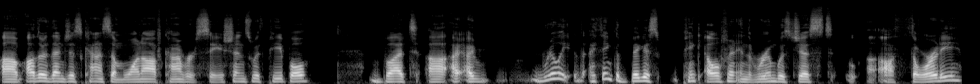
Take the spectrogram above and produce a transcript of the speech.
um, other than just kind of some one-off conversations with people. But uh, I, I, really, I think the biggest pink elephant in the room was just authority,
